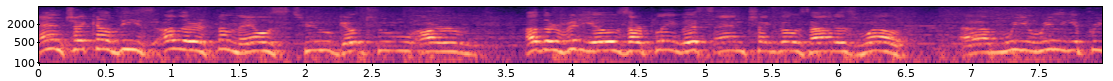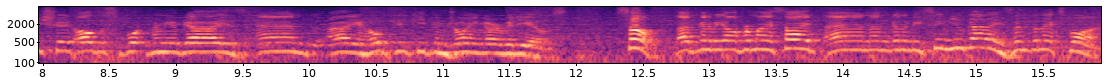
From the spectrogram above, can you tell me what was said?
and check out these other thumbnails to go to our other videos, our playlists, and check those out as well. Um, we really appreciate all the support from you guys, and I hope you keep enjoying our videos. So, that's going to be all from my side, and I'm going to be seeing you guys in the next one.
